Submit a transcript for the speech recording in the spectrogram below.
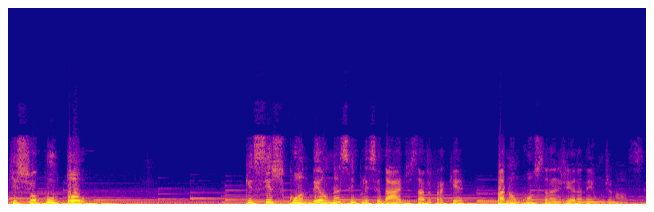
Que se ocultou que se escondeu na simplicidade, sabe para quê? Para não constranger a nenhum de nós.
